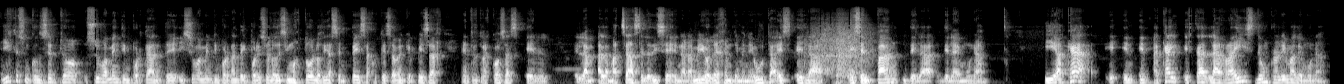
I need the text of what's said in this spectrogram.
Y este es un concepto sumamente importante y sumamente importante y por eso lo decimos todos los días en Pesach. Ustedes saben que Pesach, entre otras cosas, el, a la matzá se le dice en arameo lejem de meneuta, es, es, la, es el pan de la, de la emuná. Y acá, en, acá está la raíz de un problema de emuná.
